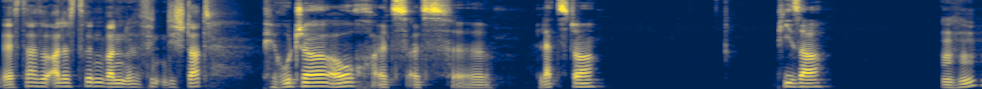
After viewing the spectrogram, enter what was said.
Wer ist da so alles drin? Wann finden die statt? Perugia auch als, als äh, letzter. Pisa, Mhm.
